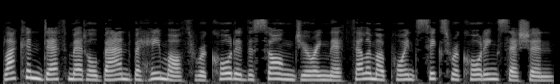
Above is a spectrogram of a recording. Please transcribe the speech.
Blackened death metal band Behemoth recorded the song during their Thelema Point 6 recording session.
